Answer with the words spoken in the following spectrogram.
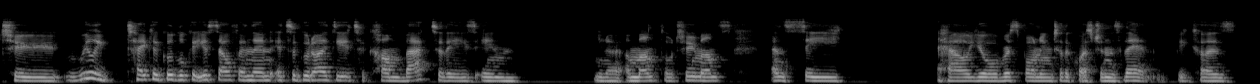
to really take a good look at yourself. And then it's a good idea to come back to these in, you know, a month or two months and see how you're responding to the questions then. Because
